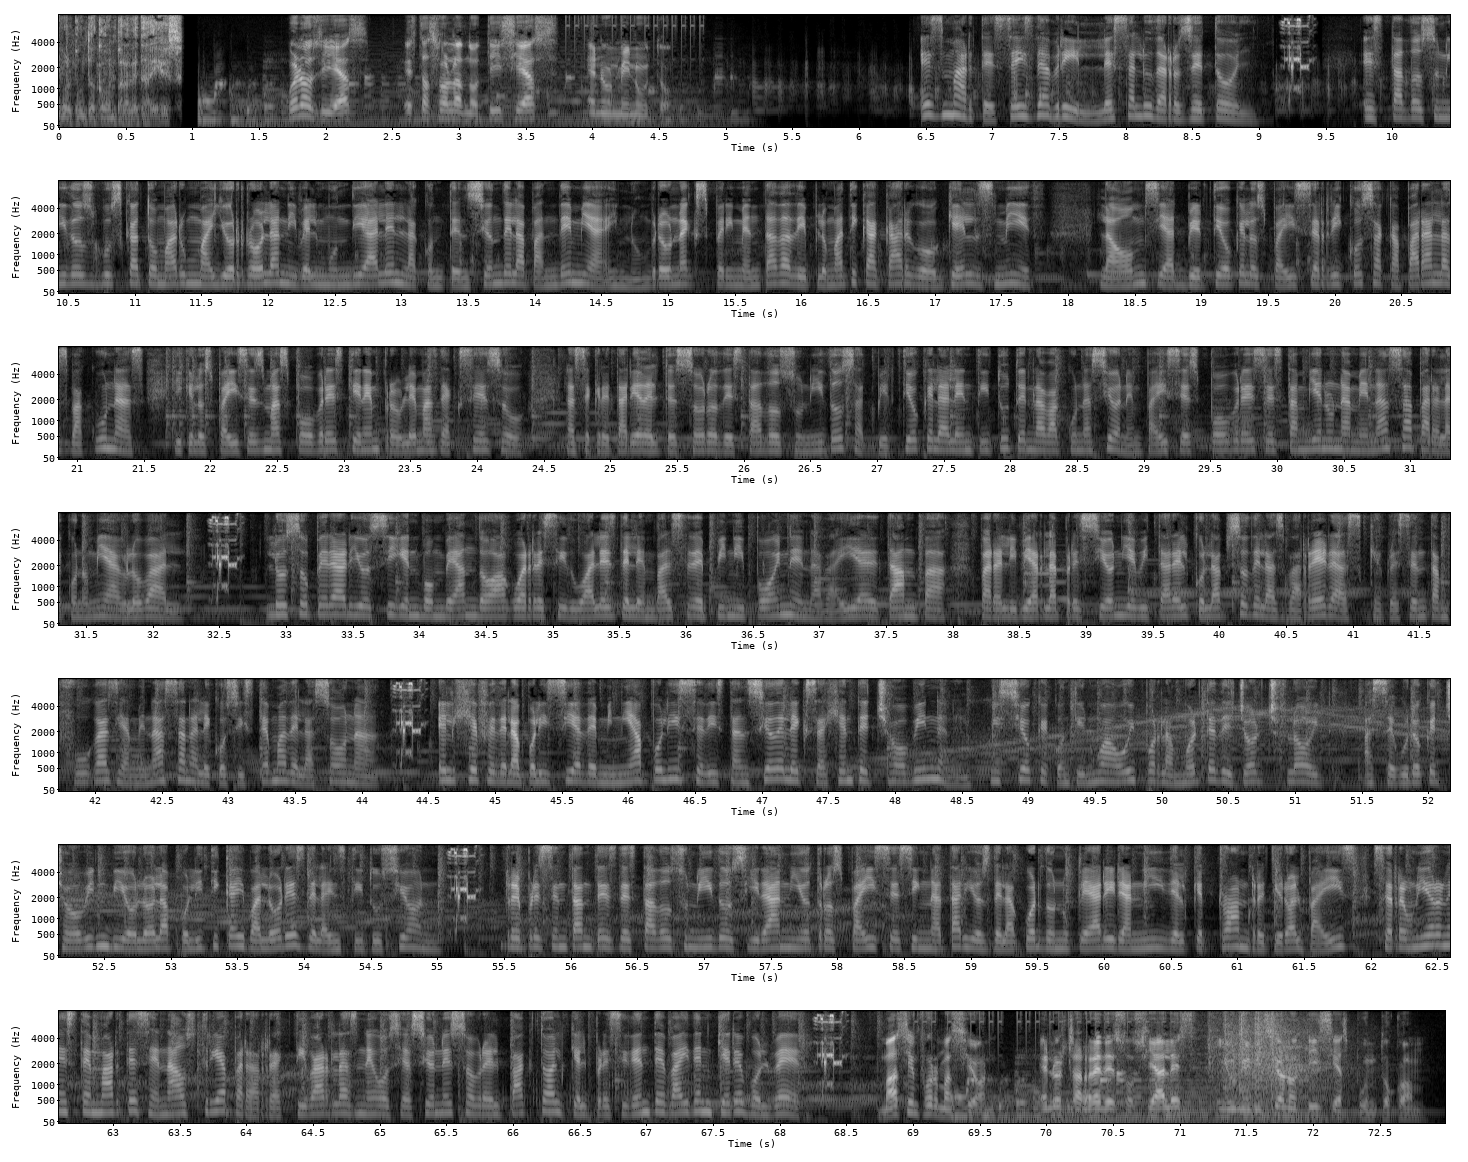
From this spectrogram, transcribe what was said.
boostmobile.com para detalles. Buenos días, estas son las noticias en un minuto. Es martes 6 de abril, les saluda Rosetol. Estados Unidos busca tomar un mayor rol a nivel mundial en la contención de la pandemia y nombró una experimentada diplomática a cargo, Gail Smith. La OMS ya advirtió que los países ricos acaparan las vacunas y que los países más pobres tienen problemas de acceso. La secretaria del Tesoro de Estados Unidos advirtió que la lentitud en la vacunación en países pobres es también una amenaza para la economía global. Los operarios siguen bombeando aguas residuales del embalse de Pinny Point en la bahía de Tampa para aliviar la presión y evitar el colapso de las barreras que presentan fugas y amenazan al ecosistema de la zona. El jefe de la policía de Minneapolis se distanció del exagente Chauvin en el juicio que continúa hoy por la muerte de George Floyd. Aseguró que Chauvin violó la política y valores de la institución. Representantes de Estados Unidos, Irán y otros países signatarios del acuerdo nuclear iraní del que Trump retiró al país se reunieron este martes en Austria para reactivar las negociaciones sobre el pacto al que el presidente Biden quiere volver. Más información en nuestras redes sociales y univisionoticias.com.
